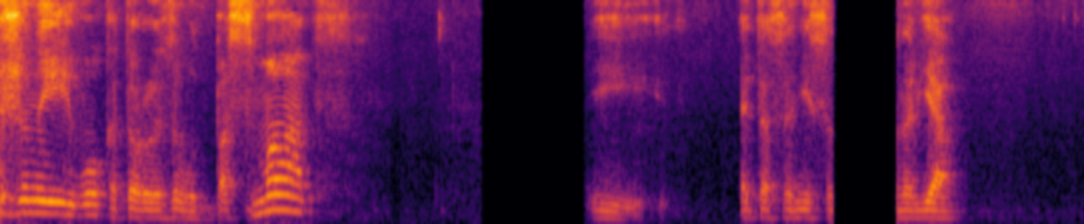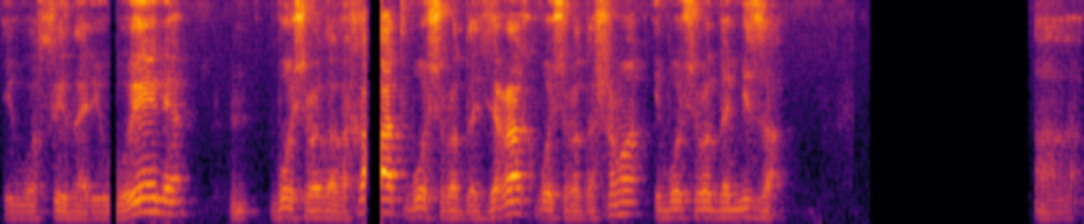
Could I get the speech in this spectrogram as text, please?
жены его, которую зовут Басмат. И это они сыновья его сына Риуэля, вождь рода Лахат, вождь рода Зирах, вождь рода Шама и вождь рода Миза. А,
